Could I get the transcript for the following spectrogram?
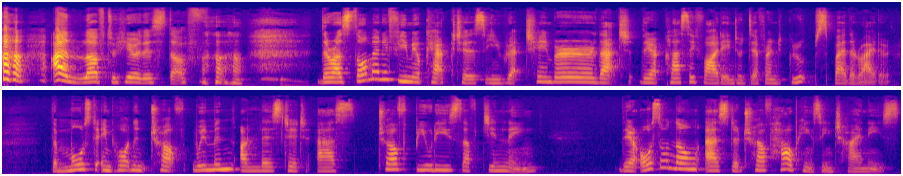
I love to hear this stuff. There are so many female characters in Red Chamber that they are classified into different groups by the writer. The most important 12 women are listed as 12 beauties of Jinling. They are also known as the 12 hairpins in Chinese.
